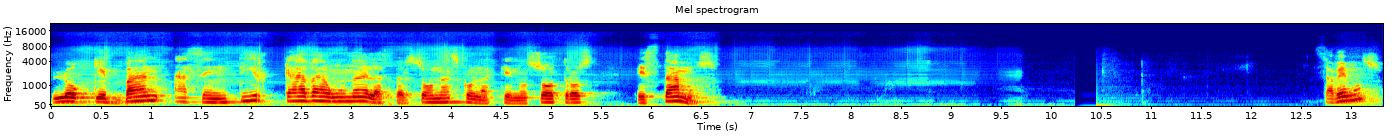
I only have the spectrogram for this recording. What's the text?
lo que van a sentir cada una de las personas con las que nosotros estamos. Sabemos,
